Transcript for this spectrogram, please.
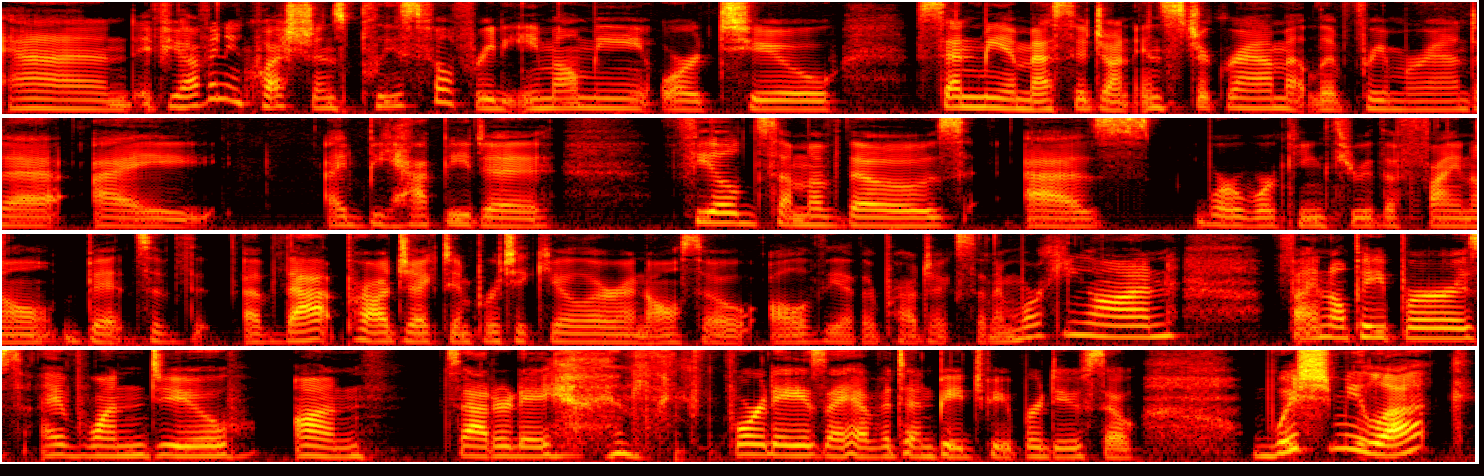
And if you have any questions, please feel free to email me or to send me a message on Instagram at livefreemiranda. I I'd be happy to field some of those as we're working through the final bits of, of that project in particular and also all of the other projects that I'm working on. Final papers, I have one due on Saturday. In like four days, I have a 10 page paper due. So wish me luck.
